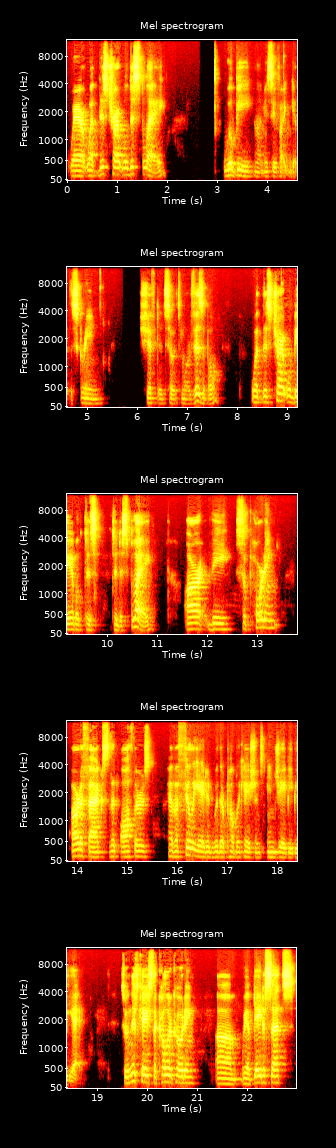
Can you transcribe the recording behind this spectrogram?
where what this chart will display will be, let me see if I can get the screen shifted so it's more visible. What this chart will be able to, to display are the supporting artifacts that authors have affiliated with their publications in JBBA. So in this case, the color coding, um, we have data sets,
